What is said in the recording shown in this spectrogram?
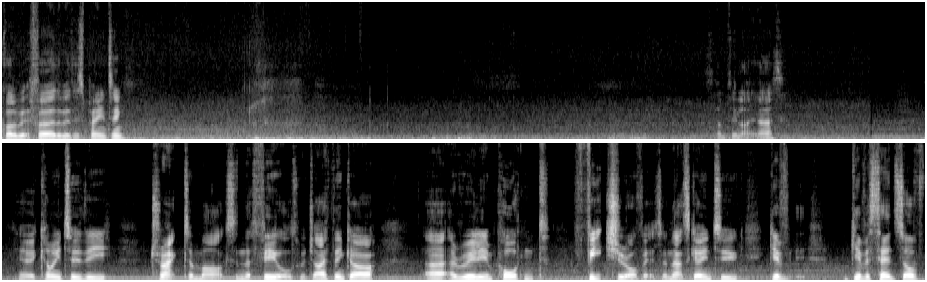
got a bit further with this painting. something like that. Here, coming to the tractor marks in the fields, which I think are uh, a really important feature of it, and that's going to give give a sense of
